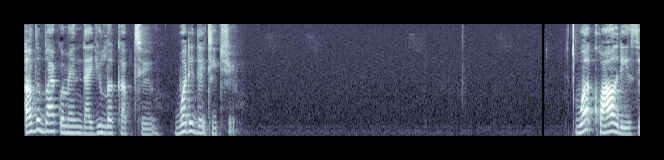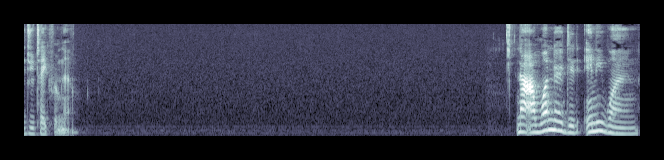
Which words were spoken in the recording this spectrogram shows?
of the black women that you look up to, what did they teach you? What qualities did you take from them? Now, I wonder did anyone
